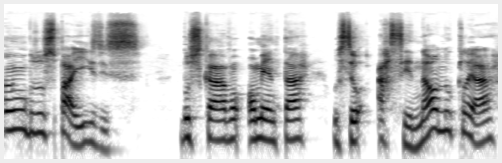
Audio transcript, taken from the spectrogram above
ambos os países buscavam aumentar o seu arsenal nuclear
